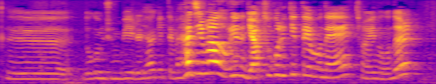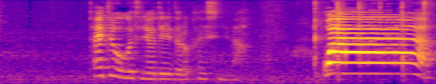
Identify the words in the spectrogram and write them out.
그 녹음 준비를 하기 때문에 하지만 우리는 약속을 했기 때문에 저희는 오늘 타이틀곡을 들려드리도록 하겠습니다. 와!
